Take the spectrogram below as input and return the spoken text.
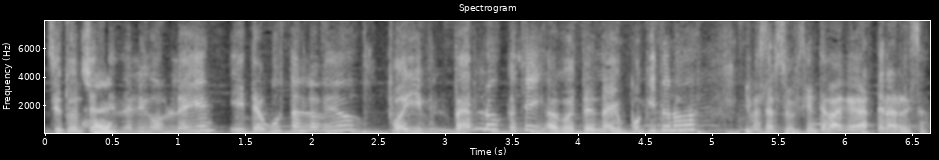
Si tú entendés Sí. de League of Legends y te gustan los videos, podéis verlos, ¿cachai? Algo entendáis un poquito nomás y va a ser suficiente para cagarte la risa.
